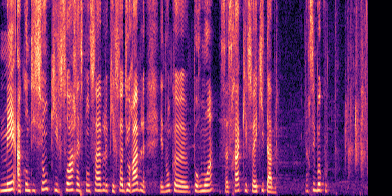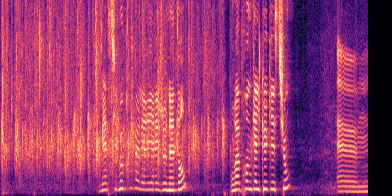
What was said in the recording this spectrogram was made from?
mais à condition qu'ils soient responsables, qu'ils soient durables. Et donc pour moi, ça sera qu'ils soient équitables. Merci beaucoup. Merci beaucoup Valérie et Jonathan. On va prendre quelques questions. Euh,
